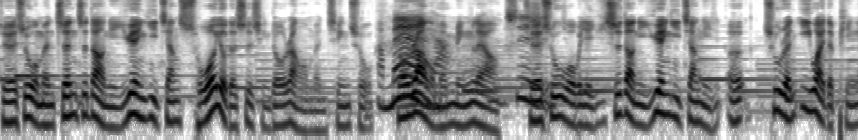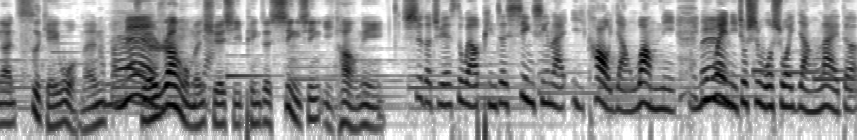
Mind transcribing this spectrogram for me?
主耶稣，我们真知道你愿意将所有的事情都让我们清楚，Amen，都让我们明了。主耶稣，我也知道你愿意将你呃出人意外的平安赐给我们，却让我们学习凭着信心依靠你。是的，主耶稣，我要凭着信心来依靠、仰望你，因为你就是我所仰赖的。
